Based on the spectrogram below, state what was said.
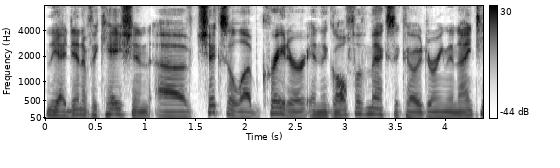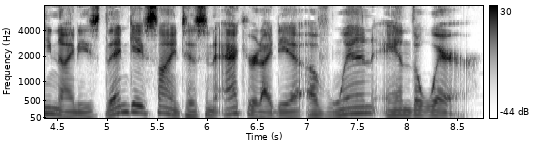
The identification of Chicxulub crater in the Gulf of Mexico during the 1990s then gave scientists an accurate idea of when and the where.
